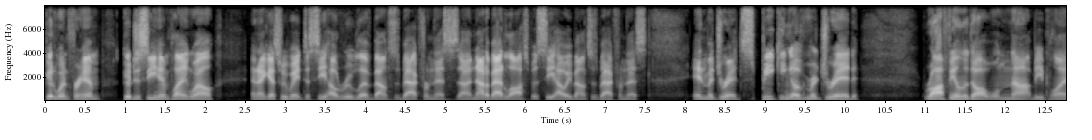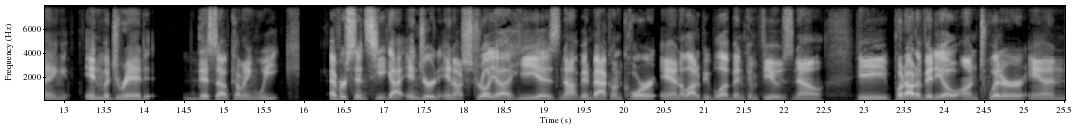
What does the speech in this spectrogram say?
good win for him. Good to see him playing well. And I guess we wait to see how Rublev bounces back from this. Uh, not a bad loss, but see how he bounces back from this in Madrid. Speaking of Madrid, Rafael Nadal will not be playing in Madrid this upcoming week. Ever since he got injured in Australia, he has not been back on court, and a lot of people have been confused. Now, he put out a video on Twitter and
